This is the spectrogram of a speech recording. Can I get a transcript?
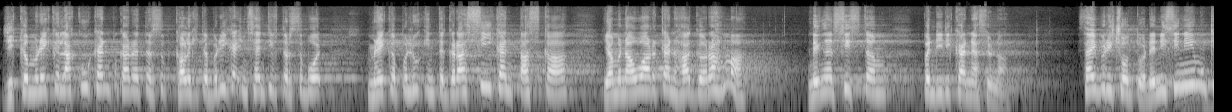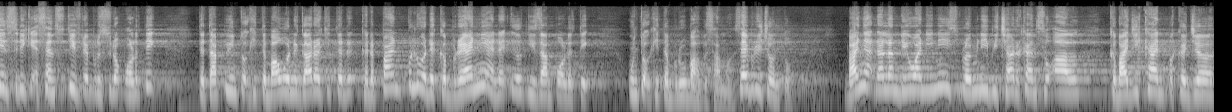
Jika mereka lakukan perkara tersebut, kalau kita berikan insentif tersebut, mereka perlu integrasikan taska yang menawarkan harga rahmah dengan sistem pendidikan nasional. Saya beri contoh dan di sini mungkin sedikit sensitif daripada sudut politik tetapi untuk kita bawa negara kita ke depan perlu ada keberanian dan iltizam politik untuk kita berubah bersama. Saya beri contoh. Banyak dalam dewan ini sebelum ini bicarakan soal kebajikan pekerja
